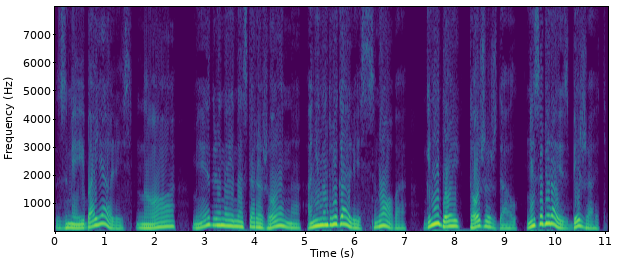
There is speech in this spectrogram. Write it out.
Змеи боялись, но... Медленно и настороженно они надвигались снова. Гнедой тоже ждал, не собираясь бежать.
